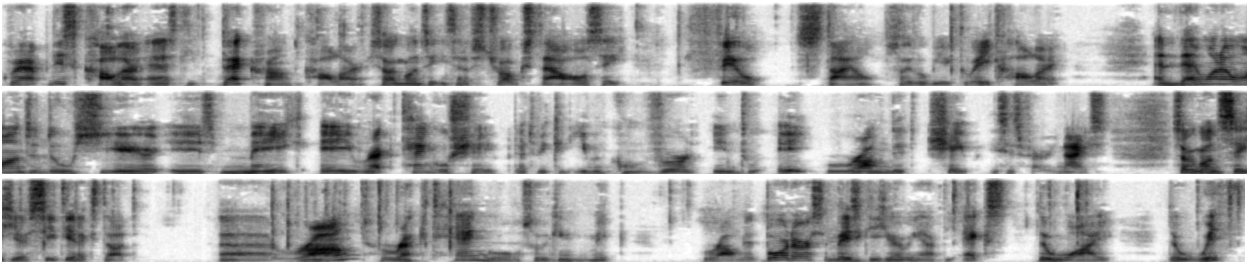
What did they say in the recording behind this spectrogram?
grab this color as the background color. So I'm going to instead of stroke style, I'll say fill style. So it will be a gray color. And then what I want to do here is make a rectangle shape that we can even convert into a rounded shape. This is very nice. So we're going to say here ctx dot uh, round rectangle. So we can make rounded borders. And basically here we have the x, the y, the width,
